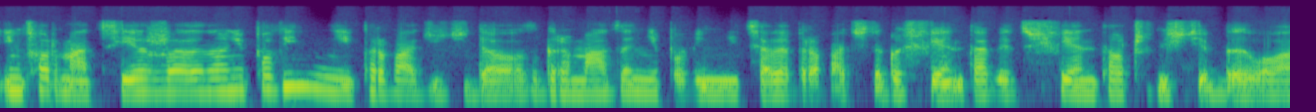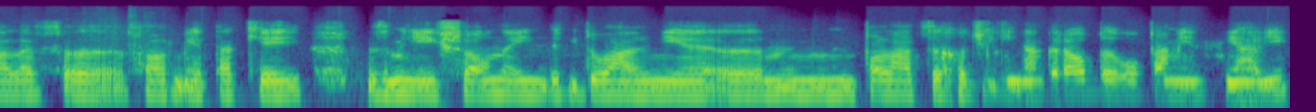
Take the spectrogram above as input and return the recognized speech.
informację, że no nie powinni prowadzić do zgromadzeń, nie powinni celebrować tego święta, więc święto oczywiście było, ale w formie takiej zmniejszonej, indywidualnie Polacy chodzili na groby, upamiętniali,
